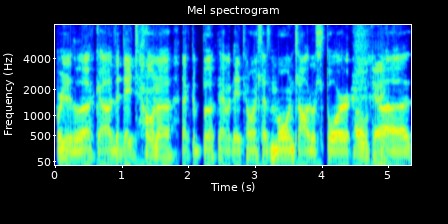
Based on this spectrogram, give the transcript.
where you look. Uh, the Daytona, like the book they have at Daytona, says Mullins Autosport. Oh, okay. Uh,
